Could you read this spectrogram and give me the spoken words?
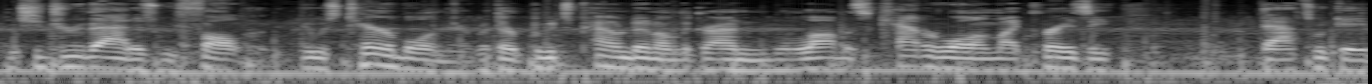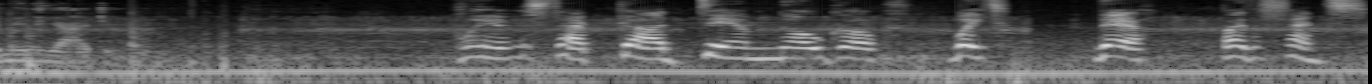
and she drew that as we followed. It was terrible in there, with our boots pounding on the ground and the llamas caterwauling like crazy. That's what gave me the idea. Where is that goddamn no go? Wait, there, by the fence.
